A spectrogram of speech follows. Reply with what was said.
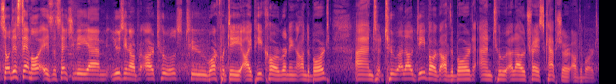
So this demo is essentially um, using our, our tools to work with the IP core running on the board and to allow debug of the board and to allow trace capture of the board.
